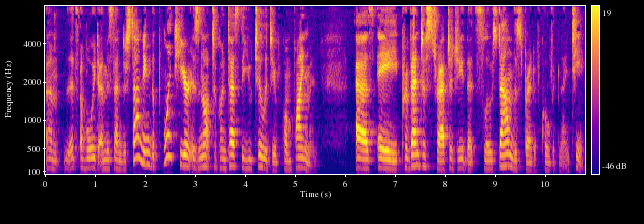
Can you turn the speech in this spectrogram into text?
um, let's avoid a misunderstanding. The point here is not to contest the utility of confinement as a preventive strategy that slows down the spread of COVID 19.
